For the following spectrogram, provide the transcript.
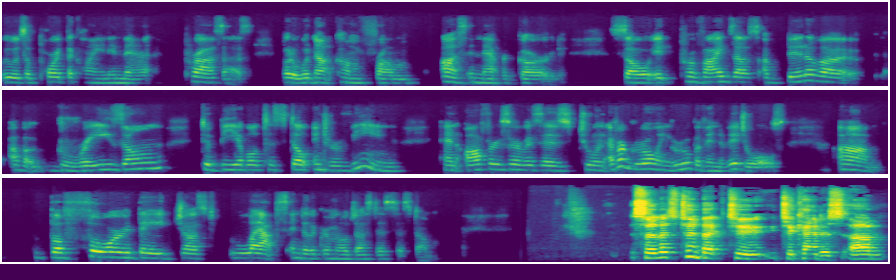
we would support the client in that process, but it would not come from us in that regard. So it provides us a bit of a of a gray zone to be able to still intervene and offer services to an ever growing group of individuals, um, before they just lapse into the criminal justice system. So let's turn back to to Candice. Um,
